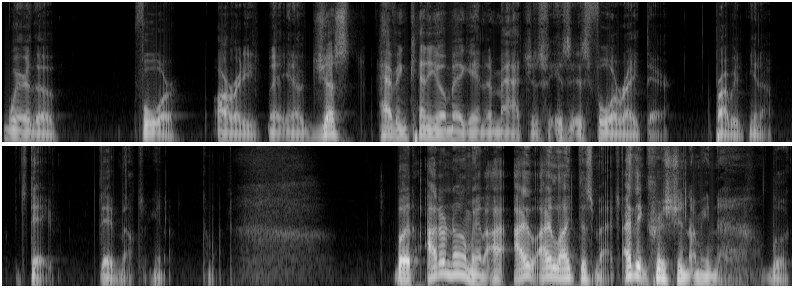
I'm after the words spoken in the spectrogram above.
where the four already, you know, just having Kenny Omega in a match is, is, is four right there. Probably, you know, it's Dave, Dave Meltzer, you know, come on. But I don't know, man. I, I, I like this match. I think Christian, I mean, look,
